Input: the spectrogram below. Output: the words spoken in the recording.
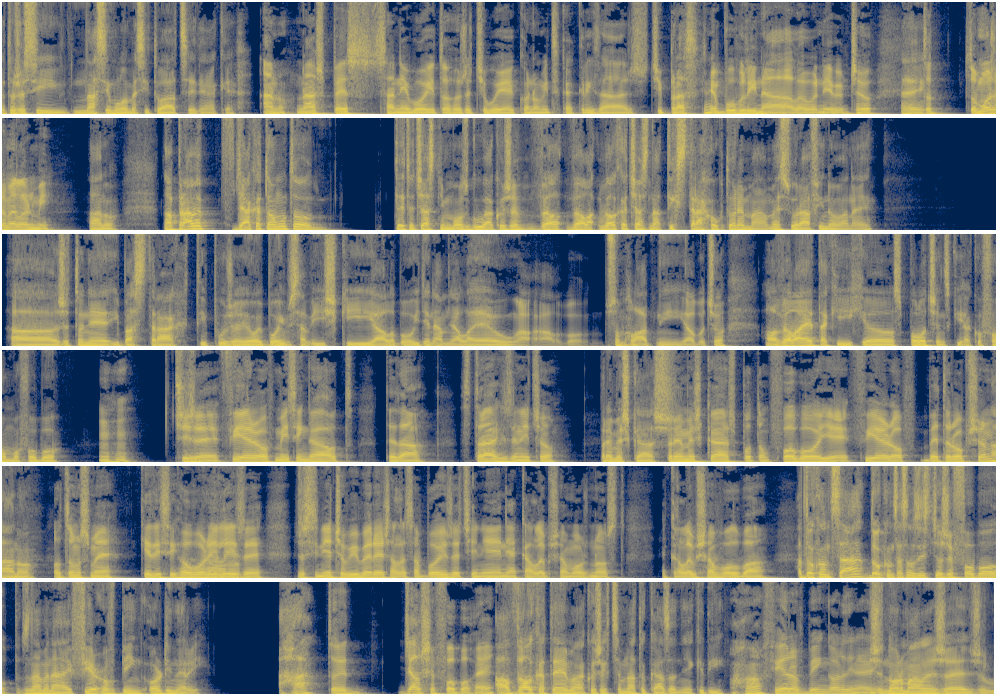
pretože si nasimulujeme situácie nejaké. Áno, náš pes sa nebojí toho, že či bude ekonomická kríza, či praskne bublina, alebo neviem čo. Hej. To, to môžeme len my. Áno. No a práve vďaka tomuto, tejto časti mozgu, akože veľ, veľ, veľká časť na tých strachov, ktoré máme, sú rafinované. Že to nie je iba strach typu, že joj, bojím sa výšky, alebo ide na mňa lev, alebo som hladný, alebo čo ale veľa je takých uh, spoločenských ako FOMO, FOBO. Mm-hmm. Čiže fear of missing out, teda strach, že niečo premeškáš. Premeškáš, potom FOBO je fear of better option. Áno. O tom sme kedy si hovorili, že, že si niečo vybereš, ale sa bojíš, že či nie je nejaká lepšia možnosť, nejaká lepšia voľba. A dokonca, dokonca som zistil, že FOBO znamená aj fear of being ordinary. Aha, to je Ďalšie fobo, hej? A veľká téma, akože chcem na to kázať niekedy. Aha, fear of being ordinary. Že normálne, že, že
